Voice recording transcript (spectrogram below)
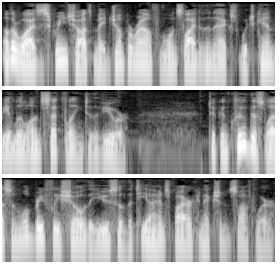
Otherwise, the screenshots may jump around from one slide to the next, which can be a little unsettling to the viewer. To conclude this lesson, we'll briefly show the use of the TI Nspire connection software.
